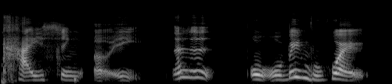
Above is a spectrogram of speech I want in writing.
开心而已，但是我我并不会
